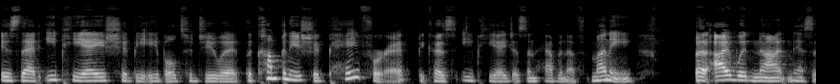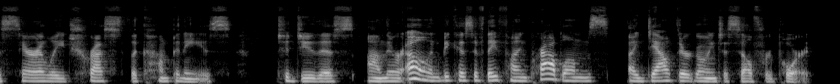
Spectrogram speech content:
is that EPA should be able to do it. The company should pay for it because EPA doesn't have enough money. But I would not necessarily trust the companies to do this on their own because if they find problems, I doubt they're going to self report.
